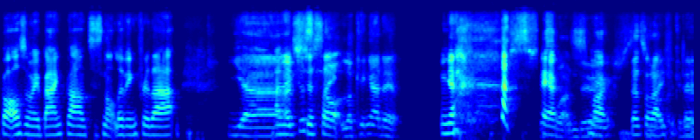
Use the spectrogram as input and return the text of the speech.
but also my bank balance is not living for that. Yeah, and it's just, just not like looking at it. Yeah, yeah, smart. That's what I should do.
